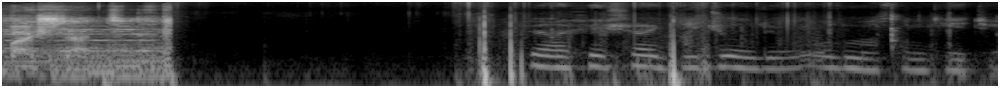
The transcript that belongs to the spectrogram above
Üyeliğini başlat. Ve arkadaşlar gece oluyor. Olmasın gece.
